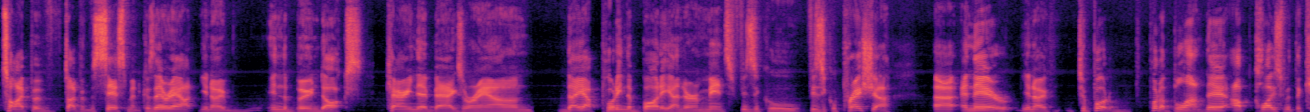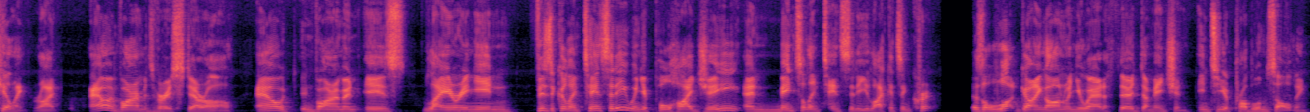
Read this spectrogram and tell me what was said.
type of type of assessment because they're out, you know, in the boondocks carrying their bags around, they are putting the body under immense physical physical pressure, uh, and they're you know to put put a blunt, they're up close with the killing. Right, our environment is very sterile. Our environment is layering in physical intensity when you pull high G and mental intensity. Like it's incre- there's a lot going on when you add a third dimension into your problem solving.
